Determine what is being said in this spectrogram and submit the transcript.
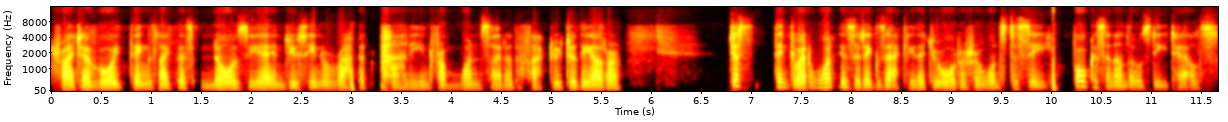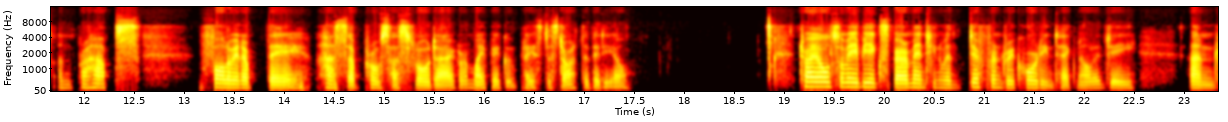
try to avoid things like this nausea inducing rapid panning from one side of the factory to the other. Just think about what is it exactly that your auditor wants to see. Focus in on those details and perhaps following up the HACCP process flow diagram might be a good place to start the video. Try also maybe experimenting with different recording technology and,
